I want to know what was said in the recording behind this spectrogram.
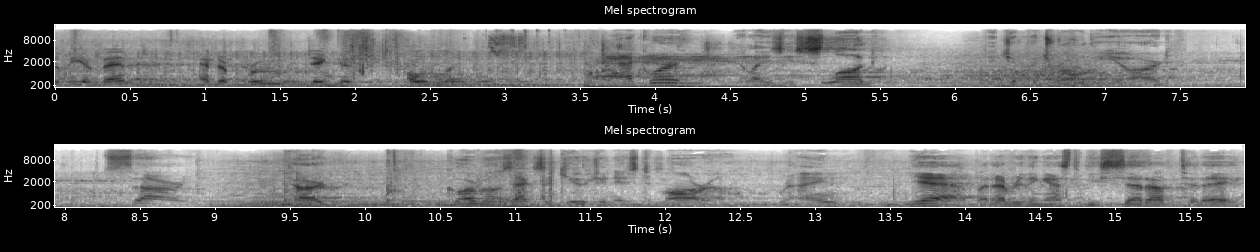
To the event and approved dignitaries only. Ackworth, you lazy slug. Did you patrol the yard? Sorry. Tard, Corvo's execution is tomorrow, right? Yeah, but everything has to be set up today.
